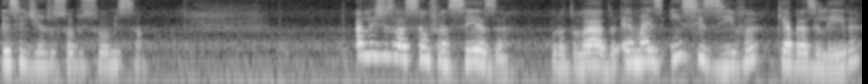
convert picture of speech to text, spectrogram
decidindo sobre sua omissão. A legislação francesa, por outro lado, é mais incisiva que a brasileira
